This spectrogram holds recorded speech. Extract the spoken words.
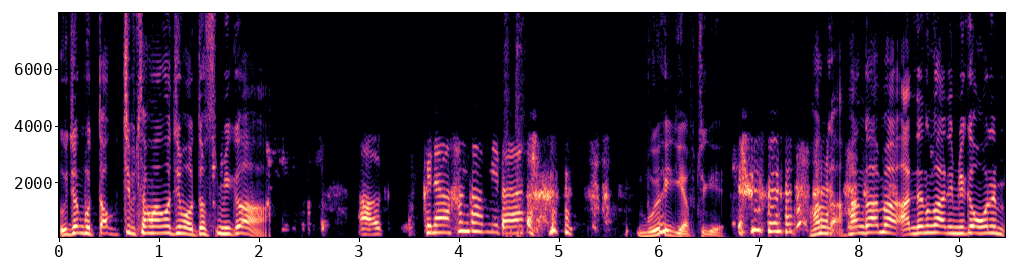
의정부 떡집 상황은 지금 어떻습니까? 어, 그냥 한가합니다. 뭐야 이게 갑자기? 한가 한가하면 안 되는 거 아닙니까? 오늘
